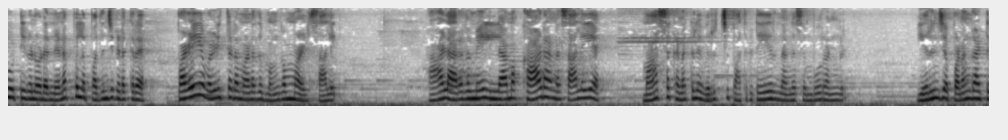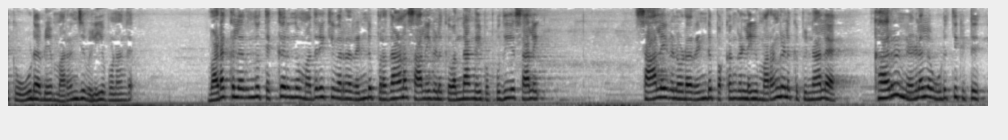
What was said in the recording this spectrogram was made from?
ஓட்டிகளோட நினப்புல பதிஞ்சு கிடக்கிற பழைய வழித்தடமானது மங்கம்மாள் சாலை. ஆள் அரவமே இல்லாம காடான சாலைய மாச கணக்குல விரிச்சு பார்த்துக்கிட்டே இருந்தாங்க செம்பூரன்கள். எரிஞ்ச பனங்காட்டுக்கு ஊட அப்படியே மறைஞ்சு வெளியே போனாங்க. வடக்குல இருந்து தெற்க இருந்து மதுரைக்கு வர்ற ரெண்டு பிரதான சாலைகளுக்கு வந்தாங்க இப்ப புதிய சாலை. சாலைகளோட ரெண்டு பக்கங்கள்லையும் மரங்களுக்கு பின்னால கரு நிழலை உடுத்திக்கிட்டு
